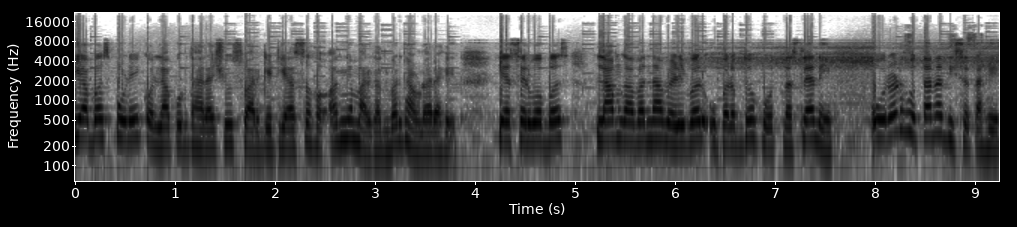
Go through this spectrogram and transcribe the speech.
या बस पुणे कोल्हापूर धाराशिव स्वारगेट यासह अन्य मार्गांवर धावणार आहेत. या सर्व बस लांब गावांना वेळेवर उपलब्ध होत नसल्याने ओरड होताना दिसत आहे.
